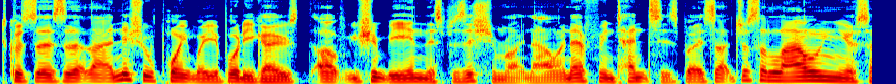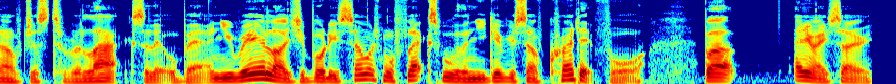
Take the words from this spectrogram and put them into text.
because there's a, that initial point where your body goes, "Oh, you shouldn't be in this position right now," and everything tenses. But it's like just allowing yourself just to relax a little bit, and you realise your body's so much more flexible than you give yourself credit for. But anyway, so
